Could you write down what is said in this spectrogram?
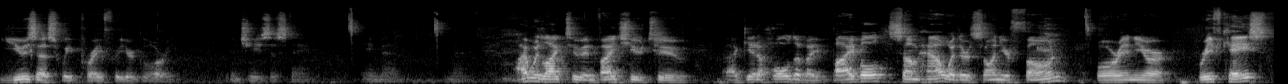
Use us, we pray, for your glory. In Jesus' name, amen. amen. I would like to invite you to uh, get a hold of a Bible somehow, whether it's on your phone or in your briefcase.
